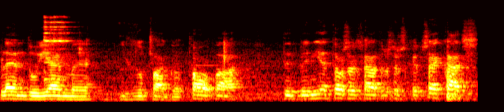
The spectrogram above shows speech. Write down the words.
blendujemy i zupa gotowa. Gdyby nie to, że trzeba troszeczkę czekać,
